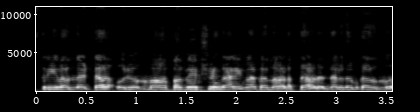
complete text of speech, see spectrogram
സ്ത്രീ വന്നിട്ട് ഒരു മാപ്പപേക്ഷയും കാര്യങ്ങളൊക്കെ നടത്തുകയാണ്. എന്തായാലും നമുക്ക് അതൊന്ന്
